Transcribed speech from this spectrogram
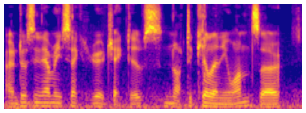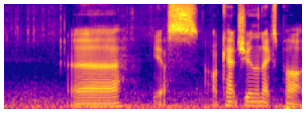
I don't seem to have any secondary objectives, not to kill anyone, so, uh, yes. I'll catch you in the next part.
